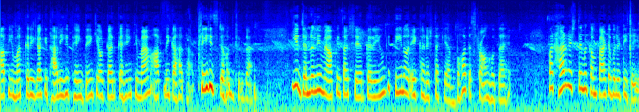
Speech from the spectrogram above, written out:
आप ये मत करिएगा कि थाली ही फेंक दें कि और कर कहें कि मैम आपने कहा था। प्लीज़ डोंट डू दैट ये जनरली मैं आपके साथ शेयर कर रही हूँ कि तीन और एक का रिश्ता क्या है। बहुत स्ट्रांग होता है। पर हर रिश्ते में कंपैटिबिलिटी चाहिए।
